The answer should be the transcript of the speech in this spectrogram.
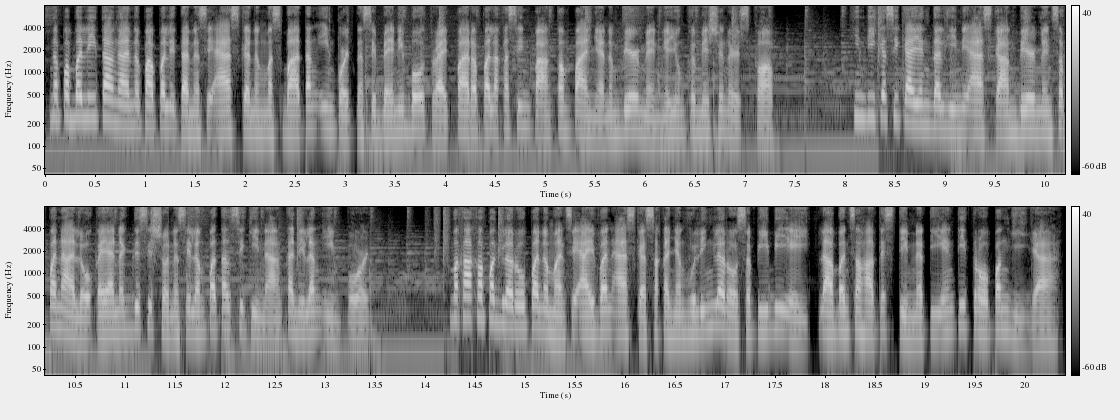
Napabalita nga napapalitan na si Aska ng mas batang import na si Benny Boatwright para palakasin pa ang kampanya ng Beermen ngayong Commissioner's Cup. Hindi kasi kayang dalhin ni Aska ang Beermen sa panalo kaya nagdesisyon na silang patalsikin na ang kanilang import. Makakapaglaro pa naman si Ivan Aska sa kanyang huling laro sa PBA laban sa hottest team na TNT Tropang Giga.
